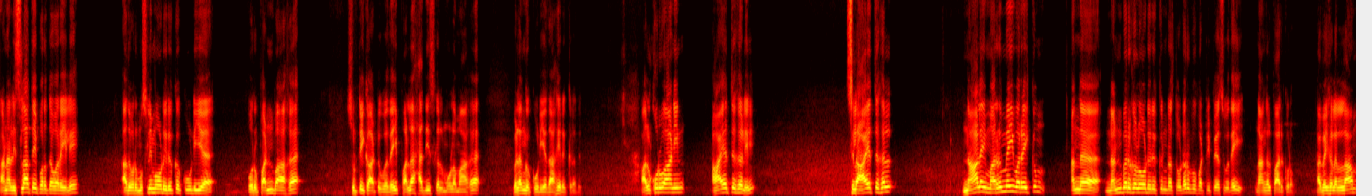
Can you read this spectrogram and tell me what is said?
ஆனால் இஸ்லாத்தை பொறுத்தவரையிலே அது ஒரு முஸ்லீமோடு இருக்கக்கூடிய ஒரு பண்பாக சுட்டி காட்டுவதை பல ஹதீஸ்கள் மூலமாக விளங்கக்கூடியதாக இருக்கிறது. அல் குர்வானின் ஆயத்துகளில் சில ஆயத்துகள் நாளை மறுமை வரைக்கும் அந்த நண்பர்களோடு இருக்கின்ற தொடர்பு பற்றி பேசுவதை நாங்கள் பார்க்கிறோம். அவைகளெல்லாம்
